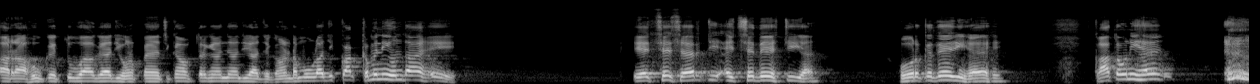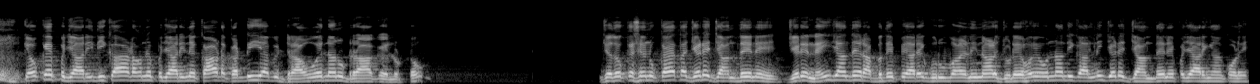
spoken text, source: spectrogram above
ਆ ਰਾਹੂ ਕੇਤੂ ਆ ਗਿਆ ਜੀ ਹੁਣ ਪੈਂਚਕਾਂ ਉਤਰ ਗਈਆਂ ਜੀ ਅੱਜ ਗੰਡ ਮੂਲ ਆ ਜੀ ਕੱਖ ਵੀ ਨਹੀਂ ਹੁੰਦਾ ਇਹ। ਇਹ ਇੱਥੇ ਸ਼ਹਿਰ 'ਚ ਹੀ, ਇੱਥੇ ਦੇਸ਼ 'ਚ ਹੀ ਆ। ਹੋਰ ਕਿਤੇ ਨਹੀਂ ਹੈ ਇਹ। ਕਾਤੋਂ ਨਹੀਂ ਹੈ? ਕਿਉਂਕਿ ਪੁਜਾਰੀ ਦੀ ਕਾਢ ਆ, ਉਹਨੇ ਪੁਜਾਰੀ ਨੇ ਕਾਢ ਕੱਢੀ ਆ ਵੀ ਡਰਾਓ ਇਹਨਾਂ ਨੂੰ ਡਰਾ ਕੇ ਲੁੱਟੋ। ਜਦੋਂ ਕਿਸੇ ਨੂੰ ਕਹਿ ਤਾ ਜਿਹੜੇ ਜਾਂਦੇ ਨੇ, ਜਿਹੜੇ ਨਹੀਂ ਜਾਂਦੇ, ਰੱਬ ਦੇ ਪਿਆਰੇ ਗੁਰੂ ਬਾਣੀ ਨਾਲ ਜੁੜੇ ਹੋਏ, ਉਹਨਾਂ ਦੀ ਗੱਲ ਨਹੀਂ, ਜਿਹੜੇ ਜਾਂਦੇ ਨੇ ਪੁਜਾਰੀਆਂ ਕੋਲੇ।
